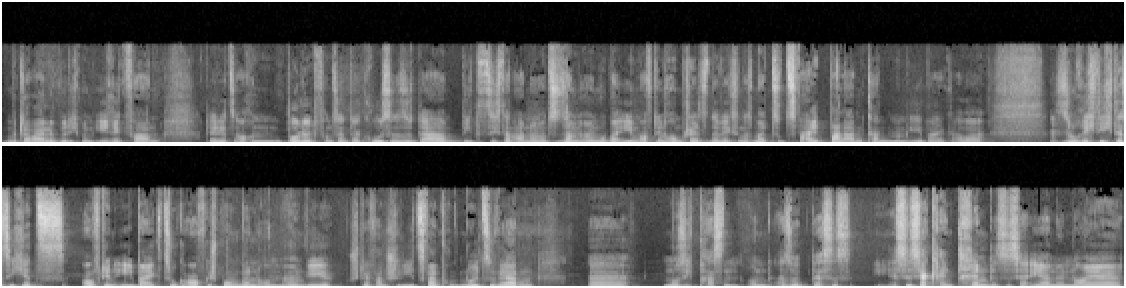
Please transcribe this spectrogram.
mittlerweile würde ich mit dem Erik fahren. Der hat jetzt auch ein Bullet von Santa Cruz. Also da bietet sich dann an, wenn wir zusammen irgendwo bei ihm auf den Home Trails unterwegs sind, dass man zu zweit ballern kann mit dem E-Bike. Aber so richtig, dass ich jetzt auf den E-Bike-Zug aufgesprungen bin, um irgendwie Stefan Schlie 2.0 zu werden, äh, muss ich passen. Und also das ist, es ist ja kein Trend, es ist ja eher eine neue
